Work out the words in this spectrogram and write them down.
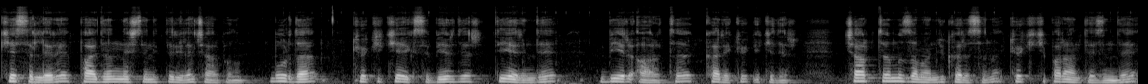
kesirleri paydanın eşlenikleriyle çarpalım. Burada kök 2 eksi 1'dir. Diğerinde 1 artı karekök 2'dir. Çarptığımız zaman yukarısını kök 2 parantezinde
